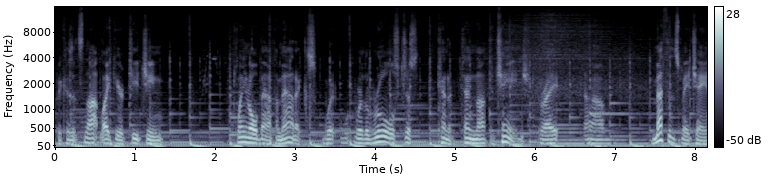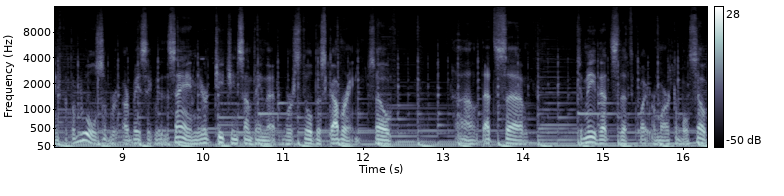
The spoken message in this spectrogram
because it's not like you're teaching plain old mathematics where, where the rules just kind of tend not to change, right? Um, methods may change, but the rules are, are basically the same. You're teaching something that we're still discovering. So uh, that's uh, to me that's that's quite remarkable. So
